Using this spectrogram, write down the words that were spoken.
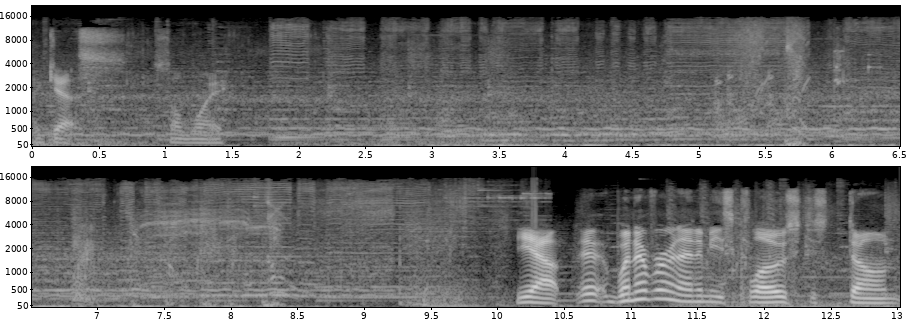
I guess. Some way. Yeah, it, whenever an enemy's close, just don't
